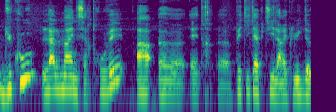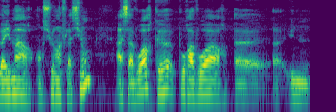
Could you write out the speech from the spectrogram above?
Du coup, l'Allemagne s'est retrouvée à euh, être euh, petit à petit la République de Weimar en surinflation, à savoir que pour avoir euh, une-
